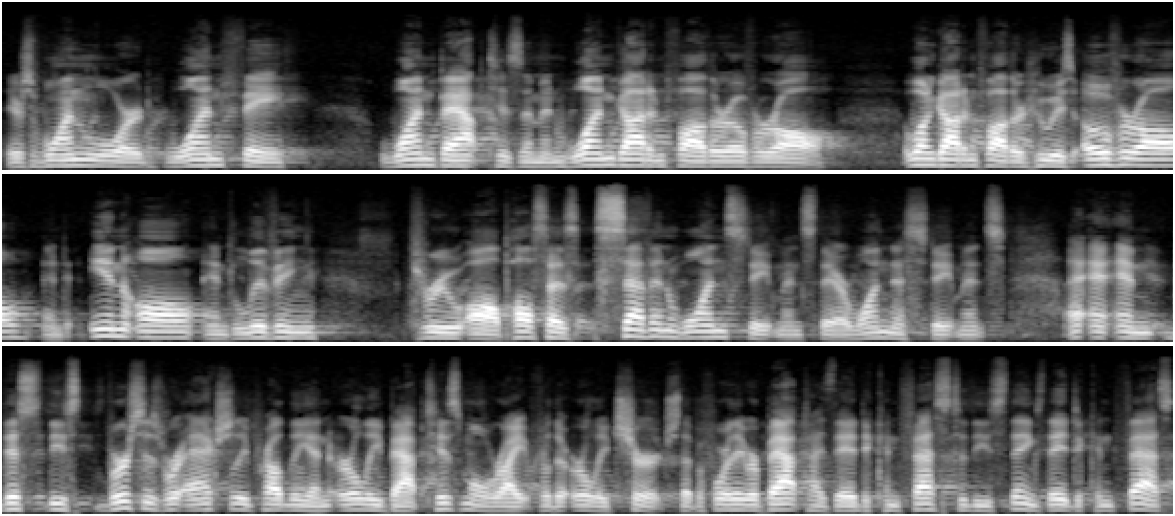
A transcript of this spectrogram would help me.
There's one Lord, one faith, one baptism, and one God and Father over all one God and Father who is over all and in all and living through all. Paul says seven one statements there, oneness statements. And this, these verses were actually probably an early baptismal rite for the early church, that before they were baptized, they had to confess to these things. They had to confess,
